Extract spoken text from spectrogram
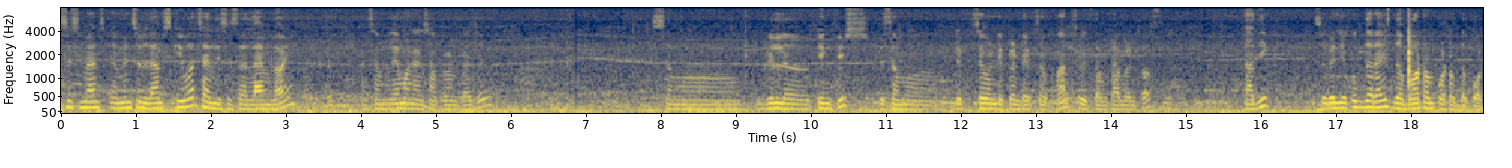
This is minced, uh, minced lamb skewers and this is a lamb loin. And some lemon and saffron basil. Some uh, grilled uh, kingfish with some uh, dif- seven different types of herbs with some tamarind sauce. Tahdig. So when you cook the rice, the bottom part of the pot,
